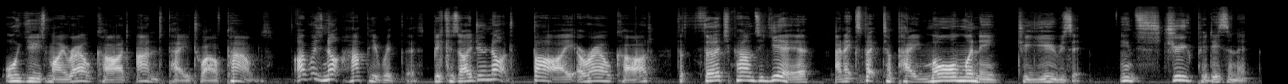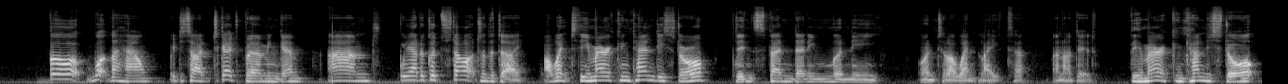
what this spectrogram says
or use my rail card and pay £12. I was not happy with this because I do not buy a rail card for £30 a year and expect to pay more money to use it. It's stupid, isn't it? But what the hell, we decided to go to Birmingham and we had a good start to the day. I went to the American candy store, didn't spend any money until I went later, and I did. The American candy store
